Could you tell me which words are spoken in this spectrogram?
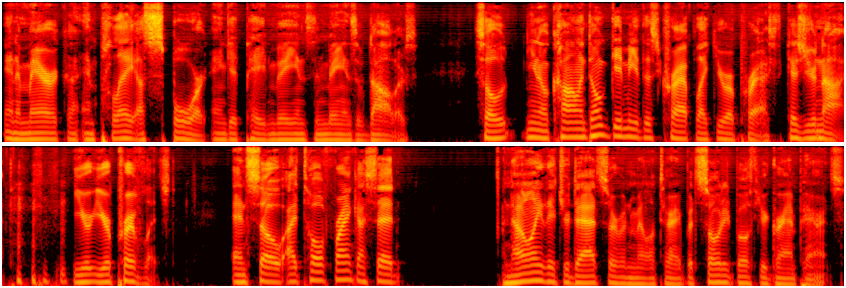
in America and play a sport and get paid millions and millions of dollars. So, you know, Colin, don't give me this crap like you're oppressed because you're not. you're you're privileged. And so I told Frank, I said, not only did your dad serve in the military, but so did both your grandparents.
